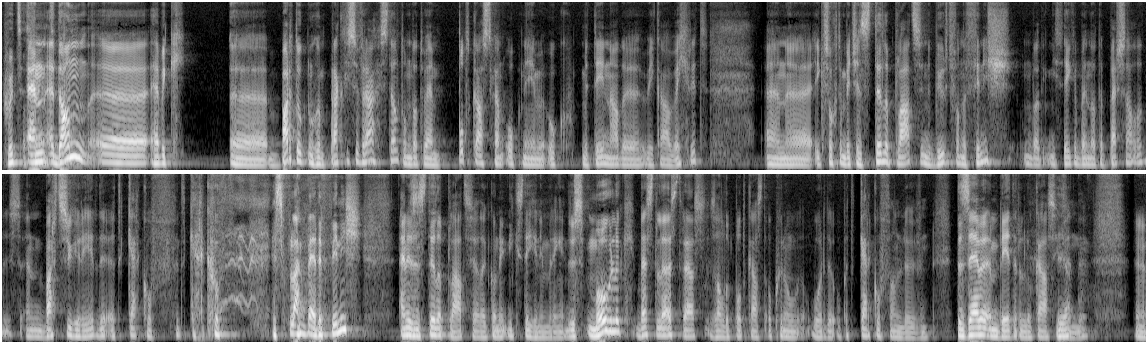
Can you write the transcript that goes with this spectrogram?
Goed, en dan eh, heb ik eh, Bart ook nog een praktische vraag gesteld, omdat wij een podcast gaan opnemen, ook meteen na de WK-wegrit. En eh, ik zocht een beetje een stille plaats in de buurt van de finish, omdat ik niet zeker ben dat de perszaal het is. En Bart suggereerde het kerkhof. Het kerkhof is vlak bij de finish en is een stille plaats. Ja, daar kon ik niks tegen inbrengen. Dus mogelijk, beste luisteraars, zal de podcast opgenomen worden op het kerkhof van Leuven. Tenzij we een betere locatie Ja. vinden. Ja.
